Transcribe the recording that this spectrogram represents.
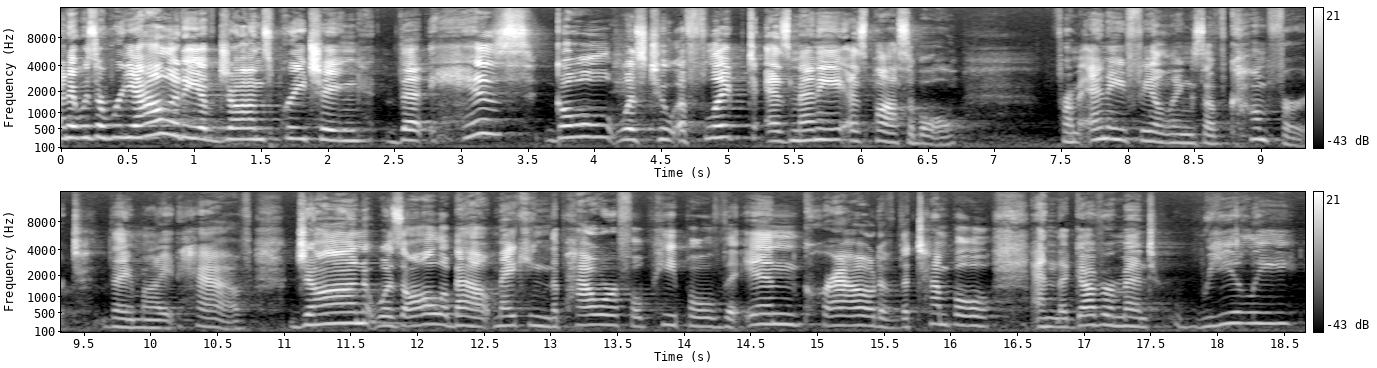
And it was a reality of John's preaching that his goal was to afflict as many as possible from any feelings of comfort they might have. John was all about making the powerful people, the in crowd of the temple, and the government really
